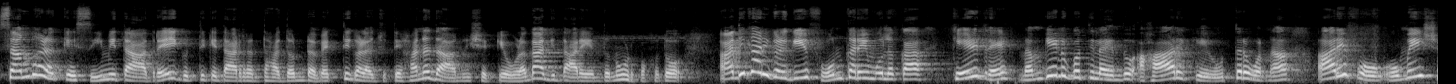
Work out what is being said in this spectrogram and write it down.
ಸಂಬಳಕ್ಕೆ ಸೀಮಿತ ಆದರೆ ಗುತ್ತಿಗೆದಾರರಂತಹ ದೊಡ್ಡ ವ್ಯಕ್ತಿಗಳ ಜೊತೆ ಹಣದ ಆಮಿಷಕ್ಕೆ ಒಳಗಾಗಿದ್ದಾರೆ ಎಂದು ನೋಡಬಹುದು. ಅಧಿಕಾರಿಗಳಿಗೆ ಫೋನ್ ಕರೆ ಮೂಲಕ ಕೇಳಿದ್ರೆ ನಮಗೇನು ಗೊತ್ತಿಲ್ಲ ಎಂದು ಆಹಾರಕ್ಕೆ ಉತ್ತರವನ್ನ ಆರ್ ಎಫ್ ಉಮೇಶ್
